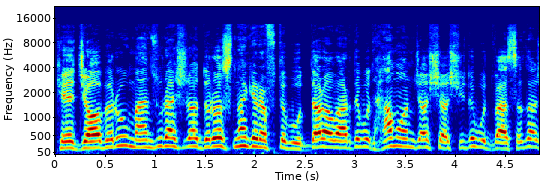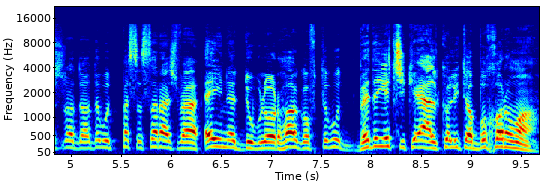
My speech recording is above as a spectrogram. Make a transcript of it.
که جابرو منظورش را درست نگرفته بود در آورده بود همانجا شاشیده بود و صداش را داده بود پس سرش و عین دوبلورها گفته بود بده یه چیکه الکلی تا بخورم ما.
